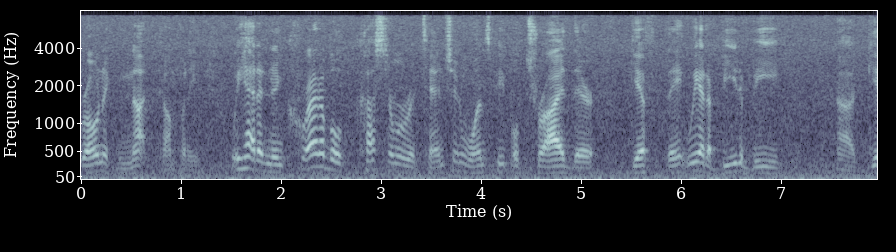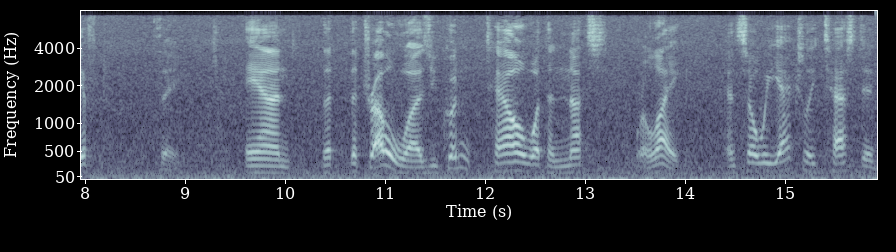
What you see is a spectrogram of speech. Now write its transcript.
Groenick Nut Company. We had an incredible customer retention once people tried their gift. They, we had a B2B uh, gift thing. And the, the trouble was you couldn't tell what the nuts were like. And so we actually tested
